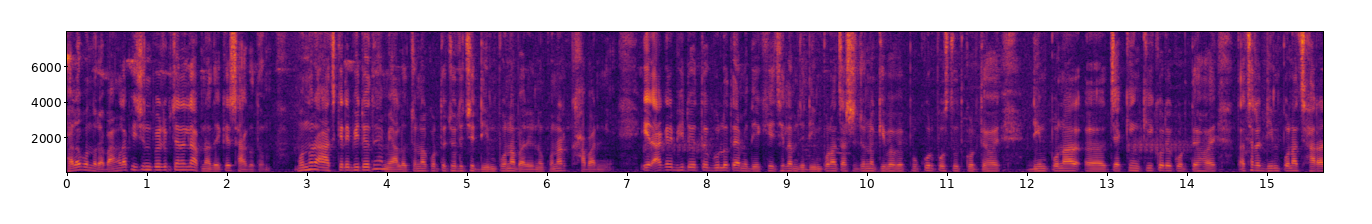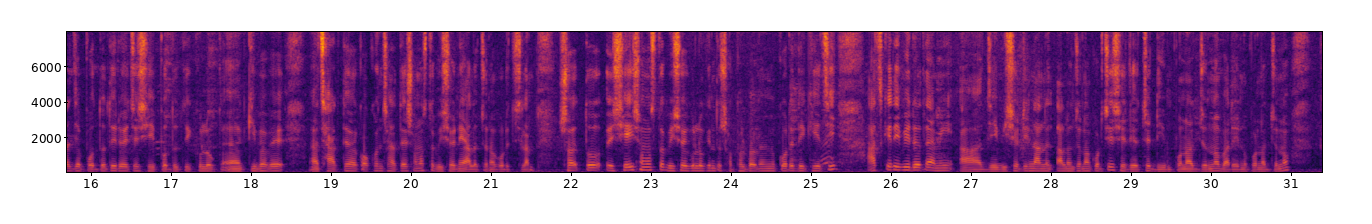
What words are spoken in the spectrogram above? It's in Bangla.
হ্যালো বন্ধুরা, বাংলা ফিশন ইউটিউব চ্যানেলে আপনাদেরকে স্বাগতম। বন্ধুরা, আজকের এই ভিডিওতে আমি আলোচনা করতে চলেছি ডিম পোনা বা রেণুপোনার খাবার নিয়ে। এর আগের ভিডিওতেগুলোতে আমি দেখিয়েছিলাম যে ডিম পোনা চাষের জন্য কীভাবে পুকুর প্রস্তুত করতে হয় ডিম পোনার চেকিং কী করে করতে হয়, তাছাড়া ডিম পোনা ছাড়ার যে পদ্ধতি রয়েছে, সেই পদ্ধতিগুলো কীভাবে ছাড়তে হয়, কখন ছাড়তে হয়, সমস্ত বিষয় নিয়ে আলোচনা করেছিলাম। তো সেই সমস্ত বিষয়গুলো কিন্তু সফলভাবে আমি করে দেখিয়েছি। আজকের এই ভিডিওতে আমি যে বিষয়টি আলোচনা করছি, সেটি হচ্ছে ডিম পোনার জন্য বা রেণু পোনার জন্য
